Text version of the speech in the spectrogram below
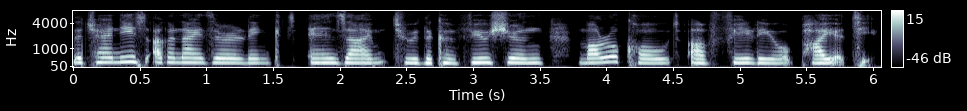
The Chinese organizer linked enzyme to the Confucian moral code of filial piety,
